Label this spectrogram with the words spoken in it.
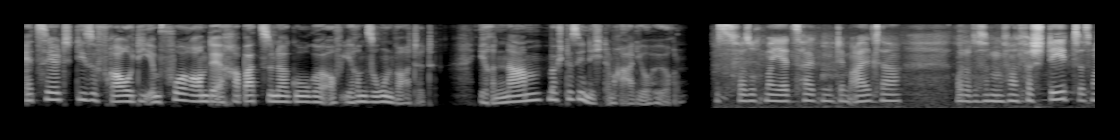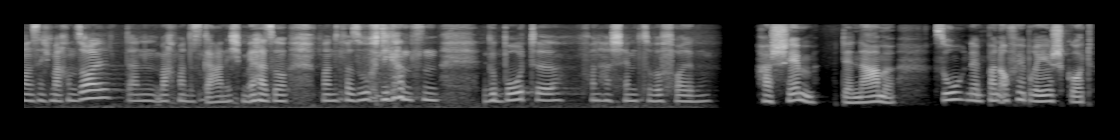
Erzählt diese Frau, die im Vorraum der Chabad-Synagoge auf ihren Sohn wartet. Ihren Namen möchte sie nicht im Radio hören. Das versucht man jetzt halt mit dem Alter oder dass man versteht, dass man es nicht machen soll, dann macht man das gar nicht mehr. Also man versucht die ganzen Gebote von Hashem zu befolgen. Hashem, der Name, so nennt man auf Hebräisch Gott,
